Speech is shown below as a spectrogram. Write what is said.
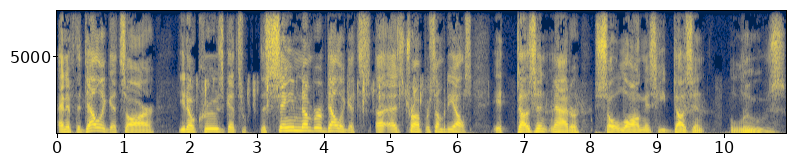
and if the delegates are, you know, Cruz gets the same number of delegates uh, as Trump or somebody else, it doesn't matter so long as he doesn't lose.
